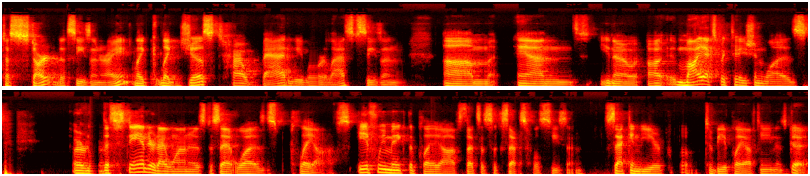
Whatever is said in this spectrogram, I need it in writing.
to start the season, right? Like like just how bad we were last season. Um and you know, uh, my expectation was or the standard I wanted us to set was playoffs. If we make the playoffs, that's a successful season. Second year to be a playoff team is good.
